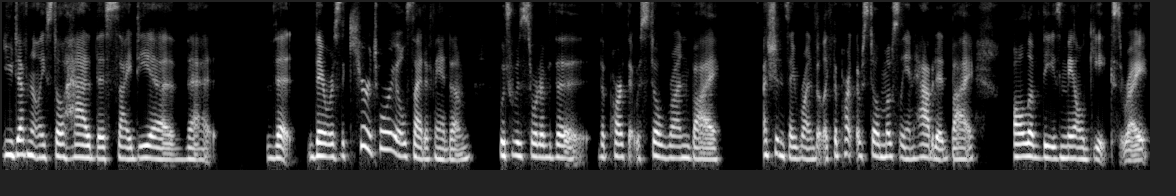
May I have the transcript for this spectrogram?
you definitely still had this idea that that there was the curatorial side of fandom, which was sort of the the part that was still run by I shouldn't say run, but like the part that was still mostly inhabited by all of these male geeks, right?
